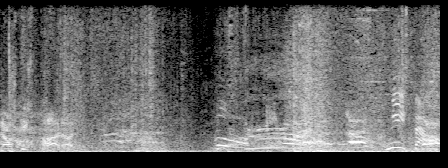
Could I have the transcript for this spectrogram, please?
¡Nos disparan! ¡Nista!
